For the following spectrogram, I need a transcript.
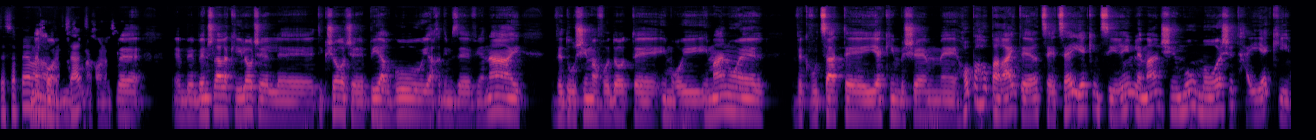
אז תספר לנו נכון, קצת. נכון, נכון. אז בין שלל הקהילות של תקשורת שפי הרגו יחד עם זאב ינאי, ודורשים עבודות עם רועי עמנואל, וקבוצת אה, יקים בשם אה, הופה הופה רייטר, צאצאי יקים צעירים למען שימור מורשת היקים.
